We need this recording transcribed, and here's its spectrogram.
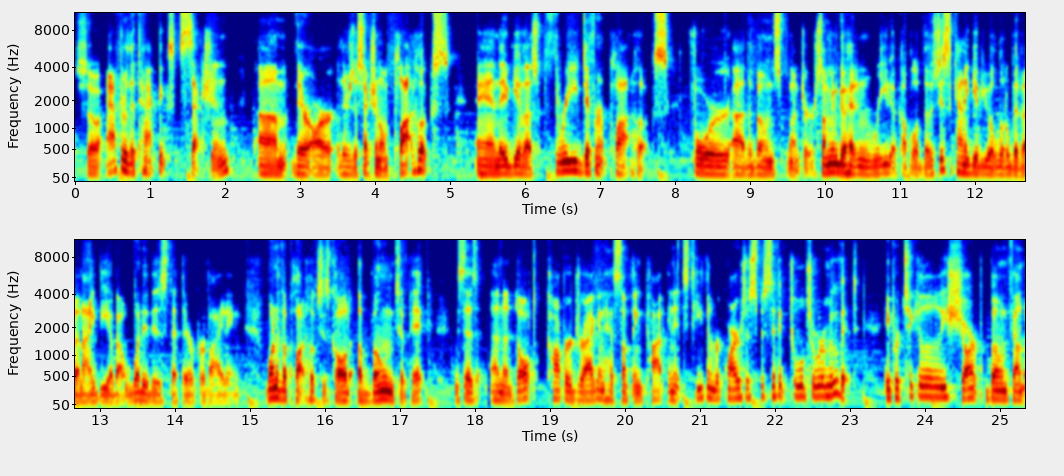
So after the tactics section, um, there are there's a section on plot hooks, and they give us three different plot hooks for uh, the bone splinter. So I'm going to go ahead and read a couple of those just to kind of give you a little bit of an idea about what it is that they're providing. One of the plot hooks is called a bone to pick. It says an adult copper dragon has something caught in its teeth and requires a specific tool to remove it. A particularly sharp bone found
